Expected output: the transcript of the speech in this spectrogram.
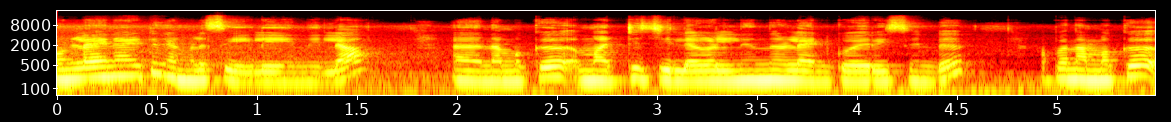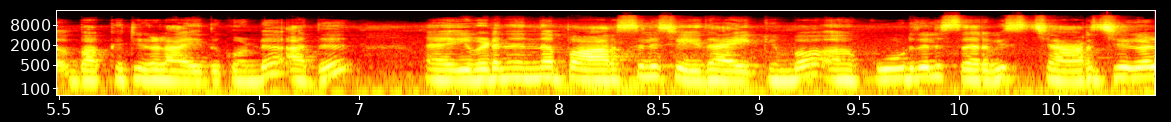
ഓൺലൈനായിട്ട് ഞങ്ങൾ സെയിൽ ചെയ്യുന്നില്ല. നമുക്ക് മറ്റ് ജില്ലകളിൽ നിന്നുള്ള എൻക്വയറീസ് ഉണ്ട്. അപ്പോൾ നമുക്ക് ബക്കറ്റുകളായതുകൊണ്ട് അത് ഇവിടെ നിന്ന് പാർസൽ ചെയ്ത് അയക്കുമ്പോൾ കൂടുതൽ സർവീസ് ചാർജുകൾ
